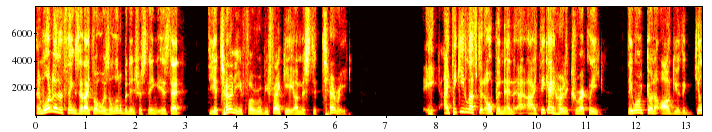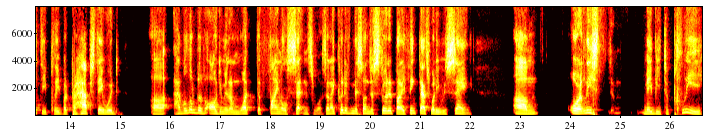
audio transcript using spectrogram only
And one of the things that I thought was a little bit interesting is that the attorney for Ruby Frankie, uh, Mr. Terry, he, I think he left it open, and I I think I heard it correctly they weren't going to argue the guilty plea, but perhaps they would uh, have a little bit of argument on what the final sentence was. And I could have misunderstood it, but I think that's what he was saying. Um, or at least maybe to plea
